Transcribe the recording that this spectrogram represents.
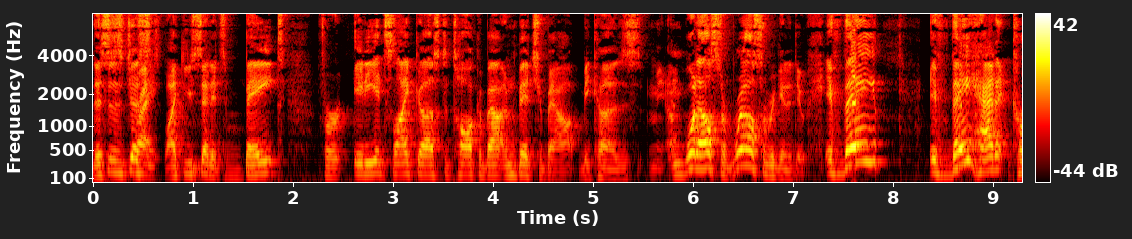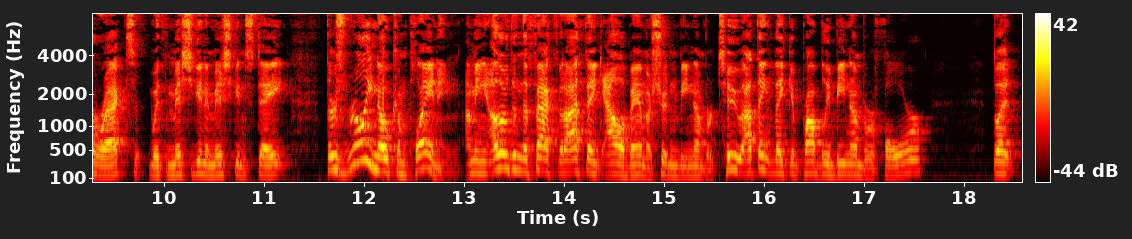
This is just Right. like you said. It's bait for idiots like us to talk about and bitch about because I mean, and what else? Are, what else are we going to do if they if they had it correct with Michigan and Michigan State? There's really no complaining. I mean, other than the fact that I think Alabama shouldn't be number two, I think they could probably be number four. But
